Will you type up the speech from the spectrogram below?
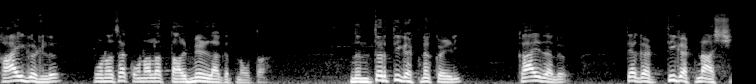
काय घडलं? कोणाचा कोणाला ताळमेळ लागत नव्हता. नंतर ती घटना कळली. काय झालं? त्या घट ती घटना अशी.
